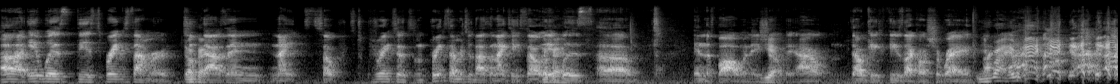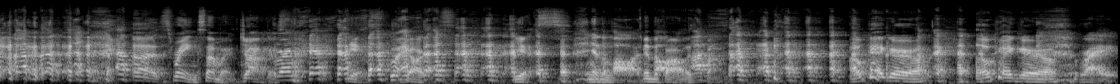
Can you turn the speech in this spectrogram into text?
Uh, it was the spring summer Okay. 2009. So spring spring summer 2019. So Okay. it was um, in the fall when they showed Yeah. it. I don't, don't get confused like on charade. Right, right. uh, spring, summer, joggers. Yes, joggers. Yes. In the fall. In the fall. In the fall. okay, girl. Okay, girl. Right.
